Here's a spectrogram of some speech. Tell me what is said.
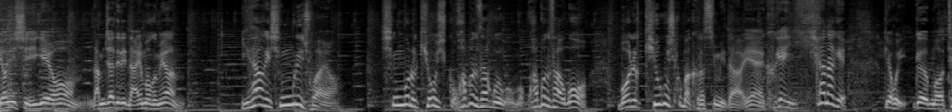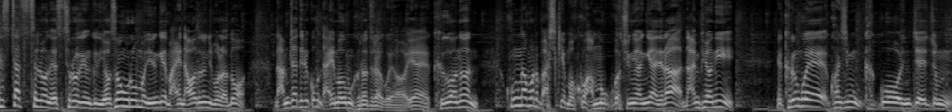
연희 씨 이게요 남자들이 나이 먹으면 이상하게 식물이 좋아요. 식물을 키우고 싶고 화분 사고 뭐 화분 사오고 뭘 키우고 싶고 막 그렇습니다. 예, 그게 희한하게 그뭐 테스타스텔론, 에스트로겐, 그 여성 호르몬 이런 게 많이 나와서 그런지 몰라도 남자들이 꼭 나이 먹으면 그러더라고요. 예, 그거는 콩나물을 맛있게 먹고 안 먹고가 중요한 게 아니라 남편이 그런 거에 관심 갖고 이제 좀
